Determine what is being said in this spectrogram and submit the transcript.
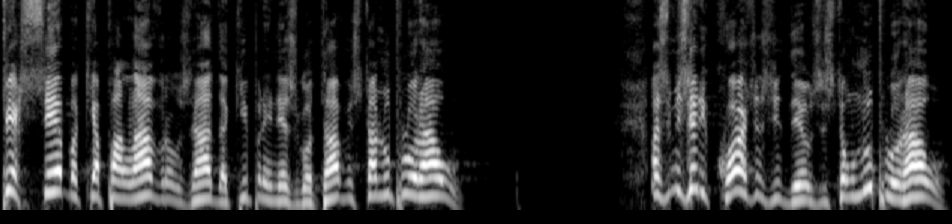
Perceba que a palavra usada aqui para inesgotável está no plural. As misericórdias de Deus estão no plural,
